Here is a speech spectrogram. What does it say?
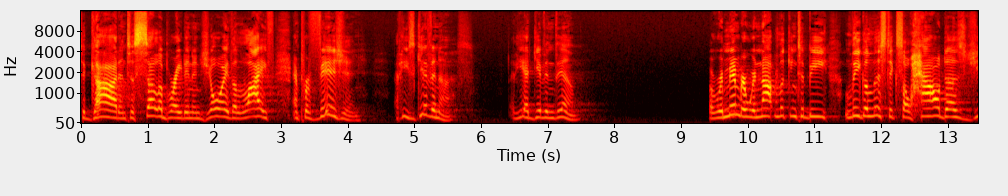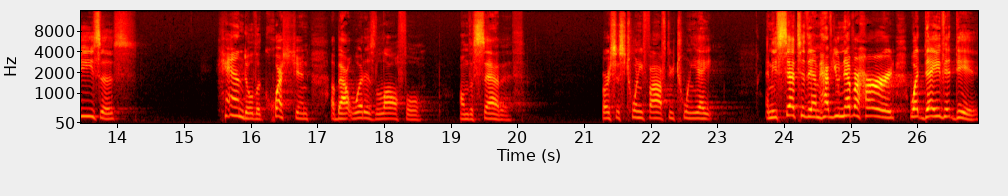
to God and to celebrate and enjoy the life and provision that He's given us, that He had given them. But remember, we're not looking to be legalistic, so how does Jesus? handle the question about what is lawful on the Sabbath. Verses 25 through 28. And he said to them, Have you never heard what David did?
